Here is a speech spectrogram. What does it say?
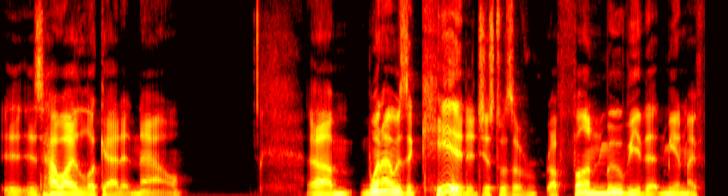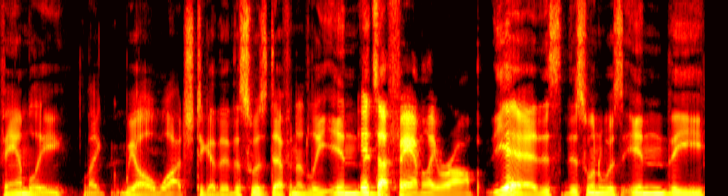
is how I look at it now. Um, when I was a kid, it just was a, a fun movie that me and my family like we all watched together. This was definitely in the It's a family romp. yeah. This this one was in the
